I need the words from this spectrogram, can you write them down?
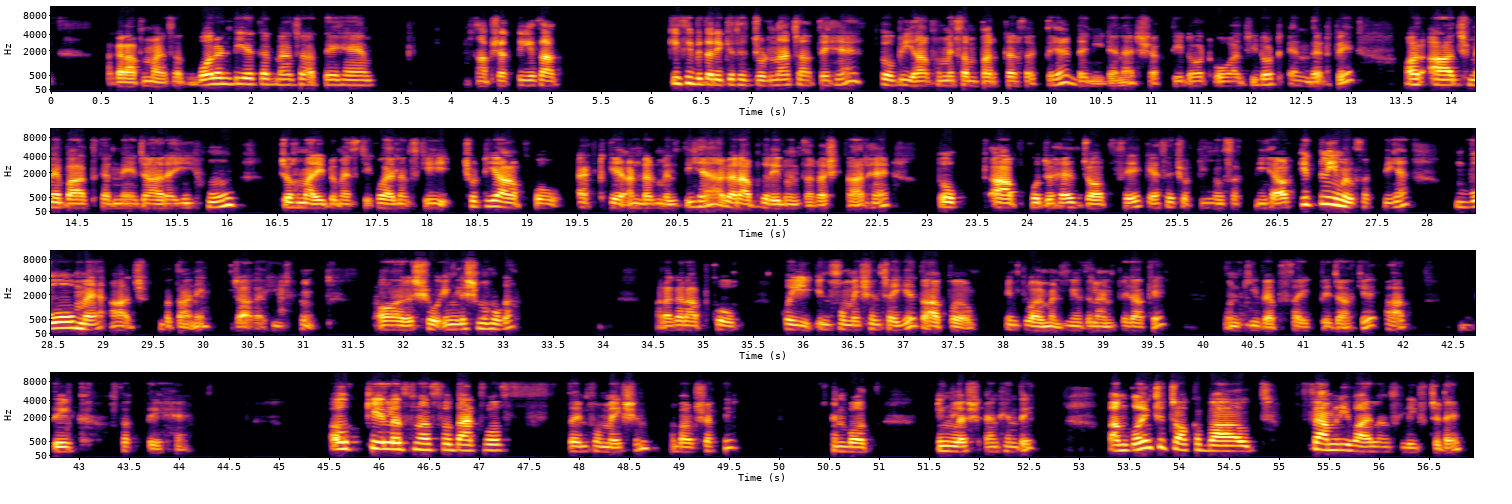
अगर आप हमारे साथ वॉलंटियर करना चाहते हैं, आप शक्ति के साथ किसी भी तरीके से जुड़ना चाहते हैं तो भी आप हमें संपर्क कर सकते हैं Dunedin at Shakti dot O R G dot N Z पे। और आज मैं बात करने जा रही हूँ, जो हमारी डोमेस्टिक वायलेंस की छुट्टियाँ आपको एक्ट के अंडर मिलती हैं, अगर आप घरेलू हिंसा का शिकार हैं तो आपको जो है जॉब से कैसे छुट्टी मिल सकती है और कितनी मिल सकती है, वो मैं आज बताने जा रही हूँ। और शो इंग्लिश में होगा। और अगर आपको कोई इंफॉर्मेशन चाहिए तो आप एम्प्लॉयमेंट न्यूजीलैंड पे जाके उनकी वेबसाइट पे जाके आप देख सकते हैं Okay, listeners, so that was the information about Shakti in both English and Hindi. I'm going to talk about family violence leave today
